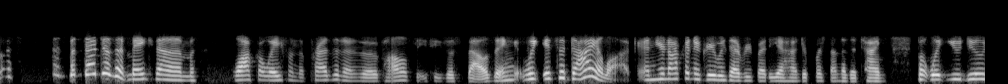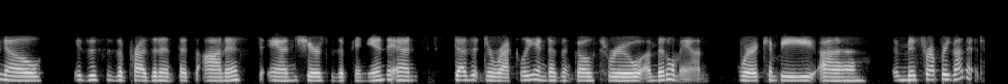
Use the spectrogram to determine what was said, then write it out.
But that doesn't make them walk away from the president or the policies he's espousing. We, it's a dialogue, and you're not going to agree with everybody 100% of the time. But what you do know is this is a president that's honest and shares his opinion and does it directly and doesn't go through a middleman where it can be uh, misrepresented.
